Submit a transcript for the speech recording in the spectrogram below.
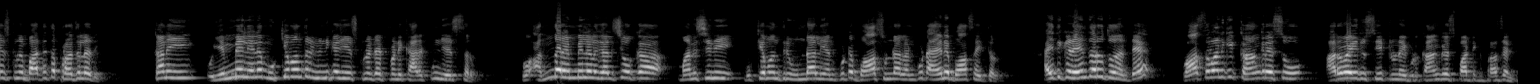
చేసుకునే బాధ్యత ప్రజలది. కానీ ఎమ్మెల్యేలే ముఖ్యమంత్రిని ఎన్నిక చేసుకునేటటువంటి కార్యక్రమం చేస్తారు. అందరు ఎమ్మెల్యేలు కలిసి ఒక మనిషిని ముఖ్యమంత్రి ఉండాలి అనుకుంటే బాస్ ఉండాలనుకుంటే ఆయనే బాస్ అవుతాడు. అయితే ఇక్కడ ఏం జరుగుతుందంటే వాస్తవానికి కాంగ్రెస్ అరవై ఐదు సీట్లు ఉన్నాయి ఇప్పుడు కాంగ్రెస్ పార్టీకి ప్రజెంట్.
